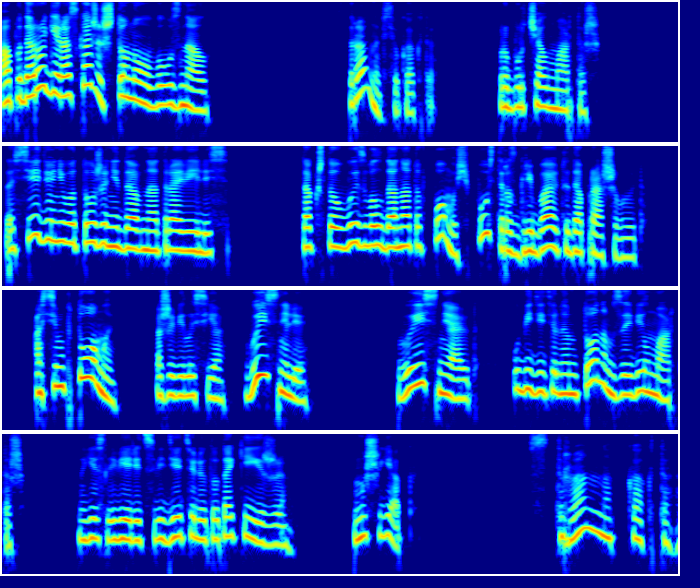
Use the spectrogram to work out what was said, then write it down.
«А по дороге расскажешь, что нового узнал?» «Странно все как-то», — пробурчал Марташ. Соседи у него тоже недавно отравились. Так что вызвал Донатов помощь, пусть разгребают и допрашивают. «А симптомы?» — оживилась я. «Выяснили?» «Выясняют», — убедительным тоном заявил Марташ. «Но если верить свидетелю, то такие же. Мышьяк». «Странно как-то»,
